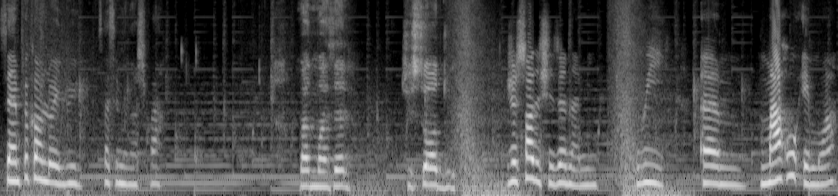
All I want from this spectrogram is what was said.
C'est un peu comme l'eau et l'huile, ça se mélange pas. Mademoiselle, tu sors d'où? Je sors de chez un ami. Oui, euh, Maro et moi,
